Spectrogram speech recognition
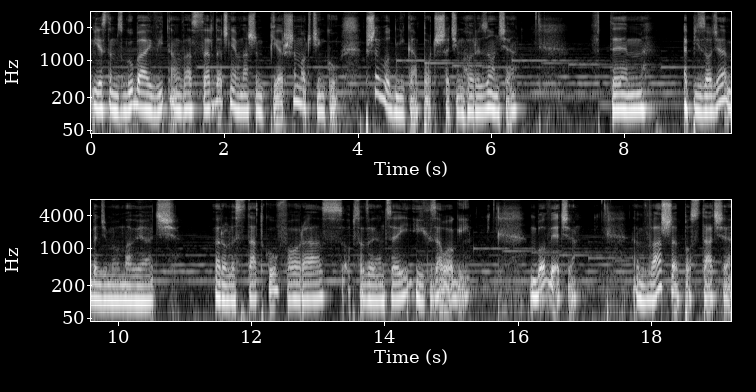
jestem Zguba i witam Was serdecznie w naszym pierwszym odcinku Przewodnika po trzecim horyzoncie. W tym epizodzie będziemy omawiać rolę statków oraz obsadzającej ich załogi. Bo wiecie, wasze postacie,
